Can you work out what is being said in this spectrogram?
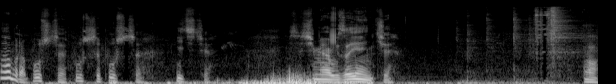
Dobra, puszczę, puszczę, puszczę. Idźcie. Będziecie miały zajęcie. O.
